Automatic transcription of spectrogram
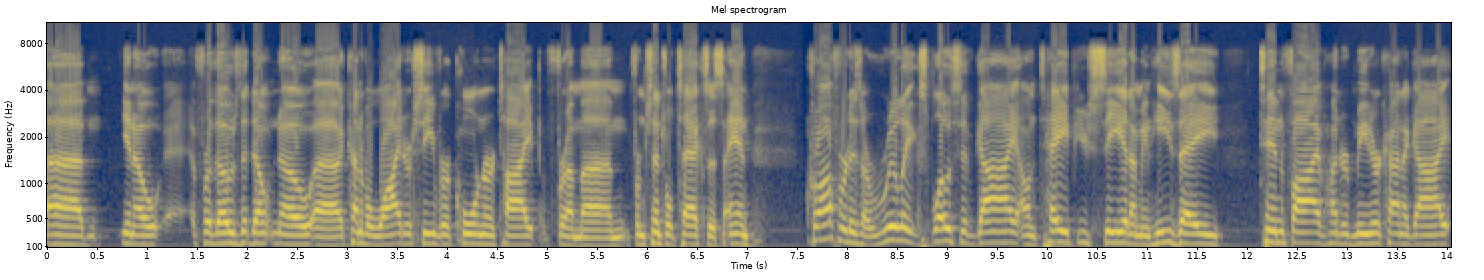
um, you know, for those that don't know, uh, kind of a wide receiver corner type from um, from Central Texas, and Crawford is a really explosive guy on tape. You see it. I mean, he's a 10, 500 meter kind of guy.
